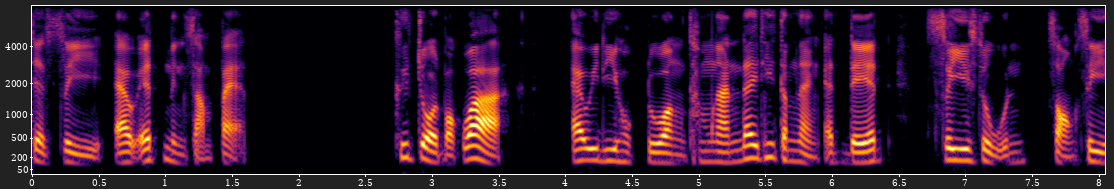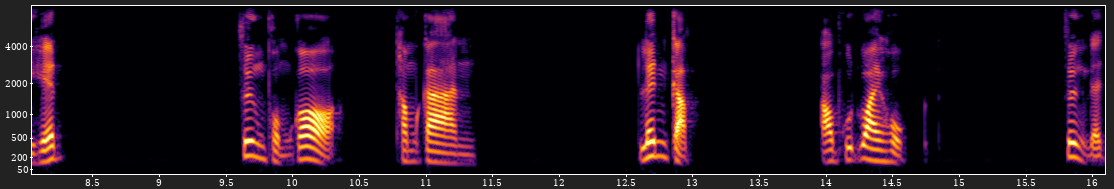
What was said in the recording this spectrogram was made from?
74LS138 คือโจทย์บอกว่า LED 6 ดวงทำงานได้ที่ตำแหน่ง address C0 2CH ซึ่งผมก็ทำการเล่นกับ output Y6 ซึ่งเดี๋ยว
